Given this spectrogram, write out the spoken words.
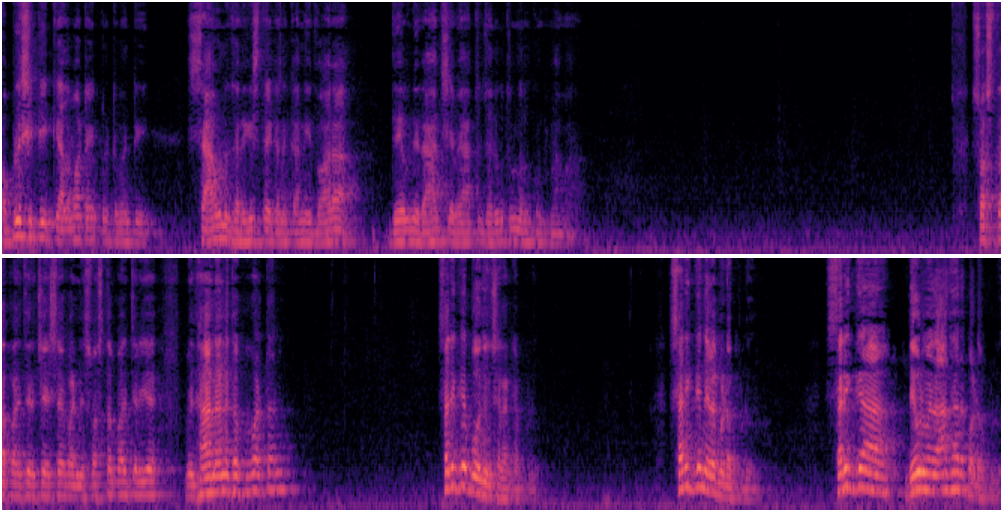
పబ్లిసిటీకి అలవాటైపోయినటువంటి సేవను జరిగిస్తే కనుక నీ ద్వారా దేవుని రాజ్య వ్యాప్తి జరుగుతుందనుకుంటున్నావా? స్వస్థ పరిచయం చేసేవాడిని స్వస్థ పరిచర్య విధానాన్ని తప్పుపడతారు? సరిగ్గా బోధించాలంటప్పుడు సరిగ్గా నిలబడప్పుడు సరిగ్గా దేవుడి మీద ఆధారపడప్పుడు.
